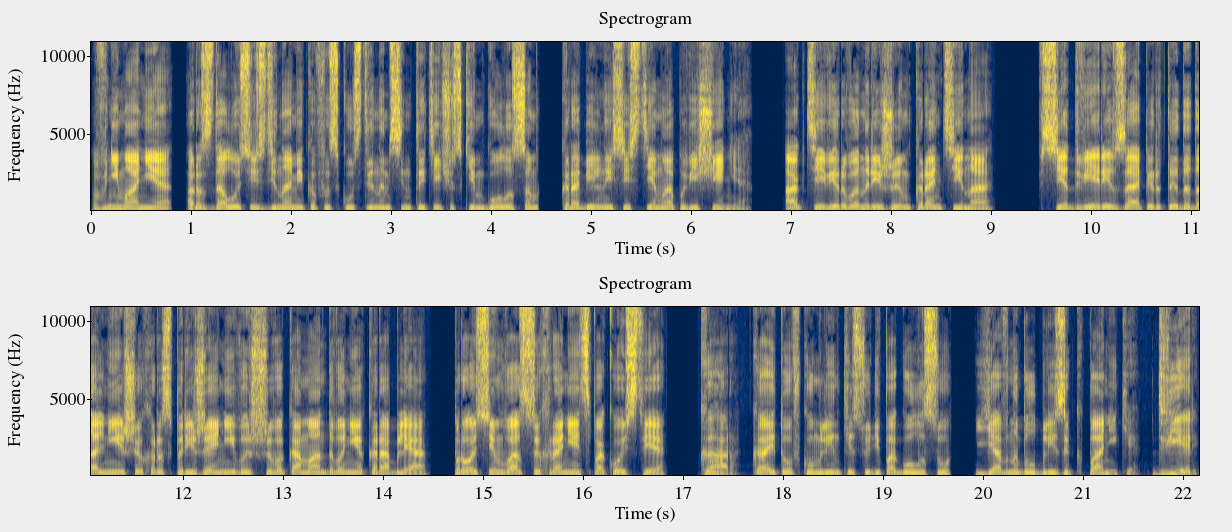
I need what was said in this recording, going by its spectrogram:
«Внимание!» – раздалось из динамиков искусственным синтетическим голосом корабельной системы оповещения. «Активирован режим карантина. Все двери заперты до дальнейших распоряжений высшего командования корабля. Просим вас сохранять спокойствие. Кар, Кайто в комлинке, судя по голосу, явно был близок к панике. Дверь!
